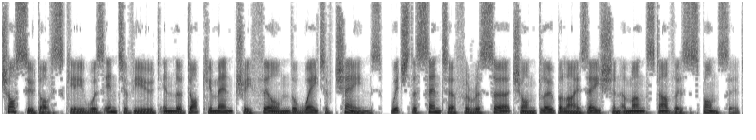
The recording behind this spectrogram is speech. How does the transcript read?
Chossudovsky was interviewed in the documentary film The Weight of Chains, which the Center for Research on Globalization amongst others sponsored.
